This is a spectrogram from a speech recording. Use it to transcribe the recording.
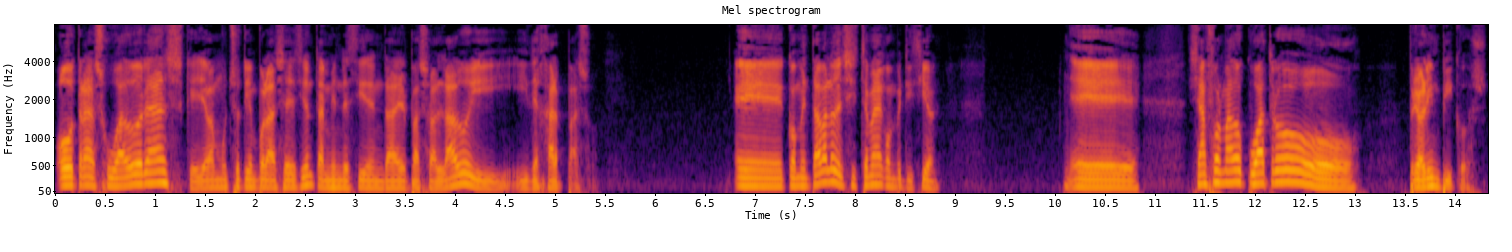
otras jugadoras que llevan mucho tiempo en la selección también deciden dar el paso al lado y, y dejar paso. Eh, comentaba lo del sistema de competición. Eh, se han formado cuatro preolímpicos,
